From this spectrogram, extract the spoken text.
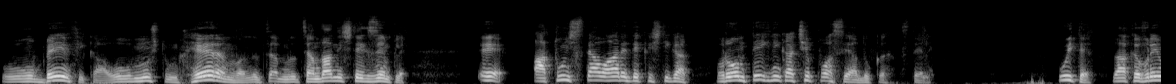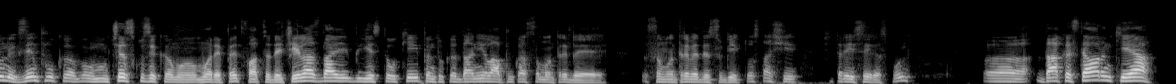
o Benfica, o, nu știu, un Herenven, ți-am dat niște exemple. E, atunci Steaua are de câștigat. Rom Tehnica ce poate să-i aducă stele? Uite, dacă vrei un exemplu, că îmi cer scuze că mă, mă repet față de ceilalți, dar este ok pentru că Daniel a apucat să mă întrebe, să mă întrebe de subiectul ăsta și, și trebuie să-i răspund. Uh, dacă Steaua ar încheia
